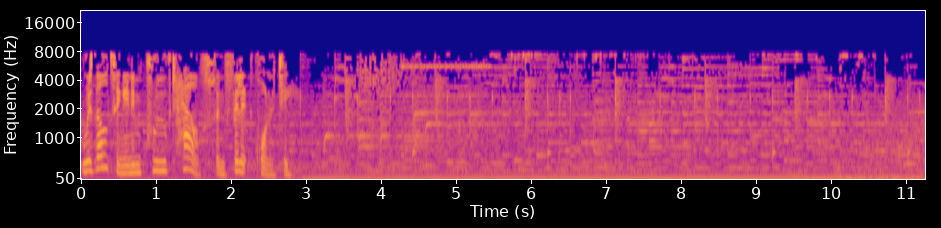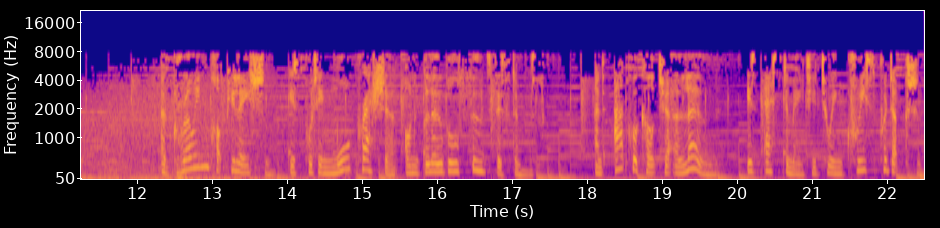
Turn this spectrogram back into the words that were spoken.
resulting in improved health and fillet quality. A growing population is putting more pressure on global food systems, and aquaculture alone is estimated to increase production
